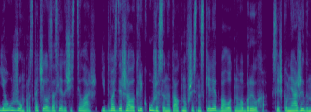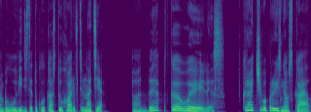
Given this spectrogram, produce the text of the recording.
Я ужом проскочила за следующий стеллаж, едва сдержала крик ужаса, натолкнувшись на скелет болотного брылха. Слишком неожиданно было увидеть эту клыкастую харю в темноте. «Адептка Вейлис», — вкратчиво произнес Кайл.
